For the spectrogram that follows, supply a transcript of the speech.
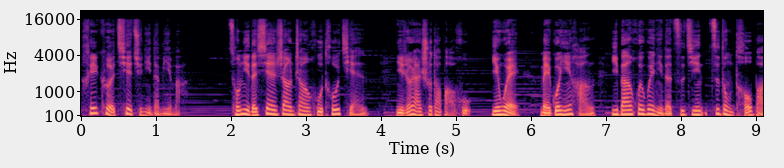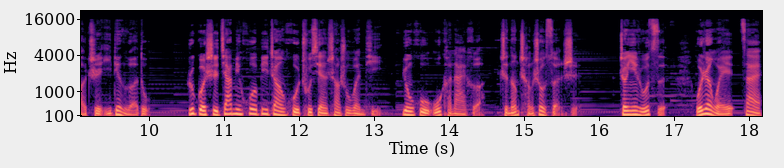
黑客窃取你的密码，从你的线上账户偷钱，你仍然受到保护，因为。美国银行一般会为你的资金自动投保至一定额度。如果是加密货币账户出现上述问题，用户无可奈何，只能承受损失。正因如此，我认为在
